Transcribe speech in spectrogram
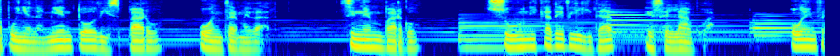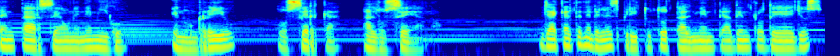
apuñalamiento, disparo o enfermedad. Sin embargo, su única debilidad es el agua o enfrentarse a un enemigo en un río o cerca al océano, ya que al tener el espíritu totalmente adentro de ellos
